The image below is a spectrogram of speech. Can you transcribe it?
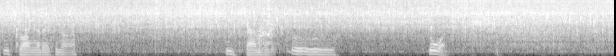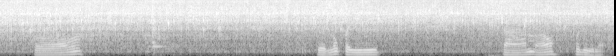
ที่สองก็ได้พี่น้องอะ ที่สามเออตัวสองเติมลงไปอีกสามเอาพอดีแล้ว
